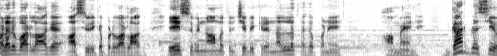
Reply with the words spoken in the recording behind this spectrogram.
வளருவார்களாக ஆசீர்வதிக்கப்படுவார்களாக. இயேசுவின் நாமத்தில் ஜெபிக்கிற நல்ல தகப்பனே ஆமேன். காட் பிளஸ் யூ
